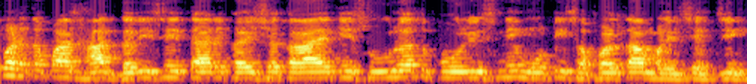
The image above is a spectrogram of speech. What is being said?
પણ તપાસ હાથ ધરી છે. ત્યારે કહી શકાય કે સુરત પોલીસને મોટી સફળતા મળી છે. જી.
